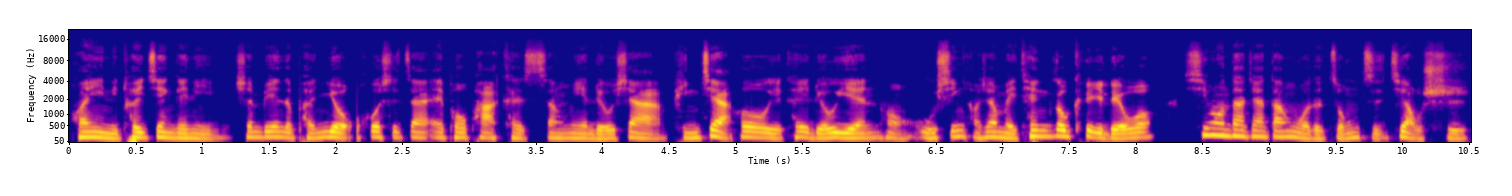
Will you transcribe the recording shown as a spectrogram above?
欢迎你推荐给你身边的朋友，或是在 Apple Podcast 上面留下评价，后也可以留言哦，五星好像每天都可以留哦。希望大家当我的种子教师，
